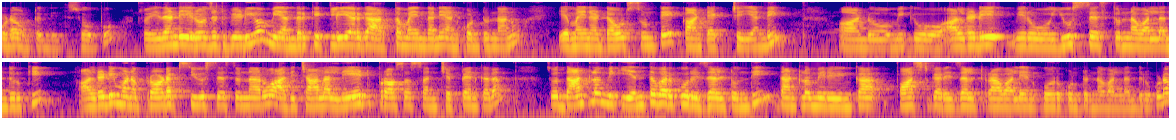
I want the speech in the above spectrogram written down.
కూడా ఉంటుంది ఇది సోపు. సో ఇదండి ఈ రోజుటి వీడియో. మీ అందరికీ క్లియర్గా అర్థమైందని అనుకుంటున్నాను. ఏమైనా డౌట్స్ ఉంటే కాంటాక్ట్ చేయండి. అండ్ మీకు ఆల్రెడీ మీరు యూస్ చేస్తున్న వాళ్ళందరికీ ఆల్రెడీ మన ప్రోడక్ట్స్ యూస్ చేస్తున్నారు. అది చాలా లేట్ ప్రాసెస్ అని చెప్పాను కదా. సో దాంట్లో మీకు ఎంతవరకు రిజల్ట్ ఉంది? దాంట్లో మీరు ఇంకా ఫాస్ట్గా రిజల్ట్ రావాలి అని కోరుకుంటున్న వాళ్ళందరూ కూడా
